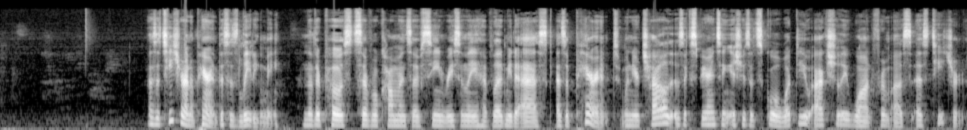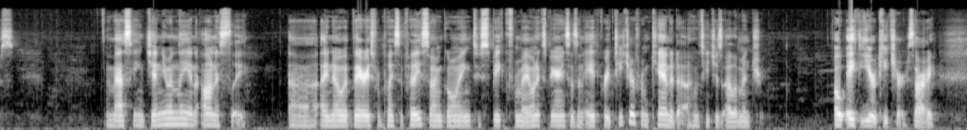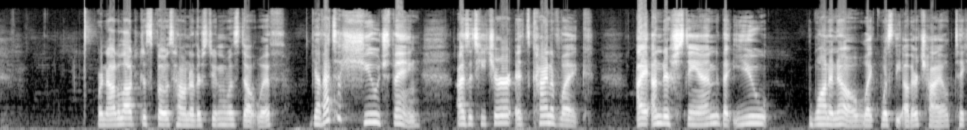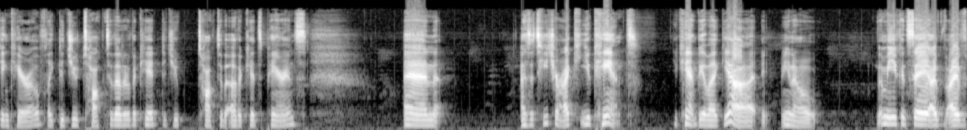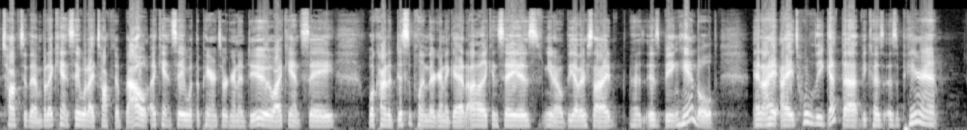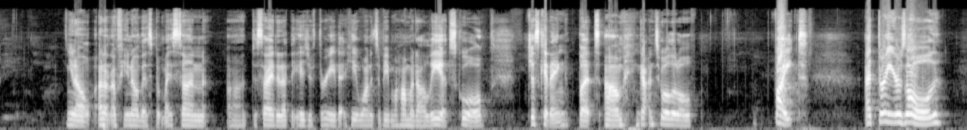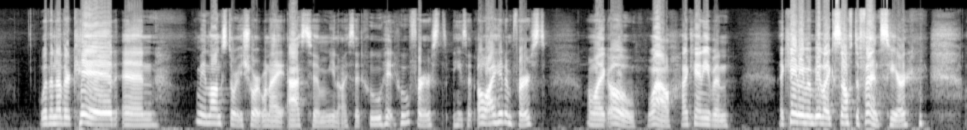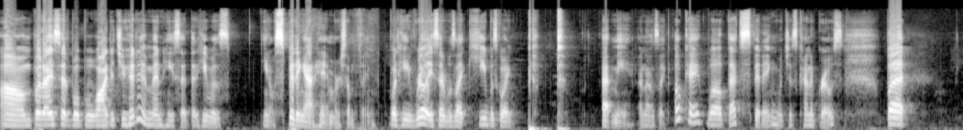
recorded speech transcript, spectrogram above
As a teacher and a parent, this is leading me. Another post, several comments I've seen recently have led me to ask As a parent, when your child is experiencing issues at school, what do you actually want from us as teachers? I'm asking genuinely and honestly. Uh, I know it varies from place to place, so I'm going to speak from my own experience as an eighth grade teacher from Canada who teaches elementary. Oh, eighth year teacher, sorry. We're not allowed to disclose how another student was dealt with. Yeah, that's a huge thing. As a teacher, it's kind of like I understand that you want to know like was the other child taken care of? Like did you talk to that other kid? Did you talk to the other kid's parents? And as a teacher, I you can't. You can't be like, yeah, you know, I mean, you can say I've I've talked to them, but I can't say what I talked about. I can't say what the parents are going to do. I can't say what kind of discipline they're going to get. All I can say is, you know, the other side has, is being handled. And I I totally get that because as a parent, you know, I don't know if you know this, but my son uh, decided at the age of three that he wanted to be Muhammad Ali at school. Just kidding, but um, got into a little fight at three years old with another kid. And I mean, long story short, when I asked him, you know, I said, who hit who first? And he said, oh, I hit him first. I'm like, oh, wow, I can't even. I can't even be like self defense here. um, but I said, well, but why did you hit him? And he said that he was, you know, spitting at him or something. What he really said was like he was going at me. And I was like, okay, well, that's spitting, which is kind of gross. But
